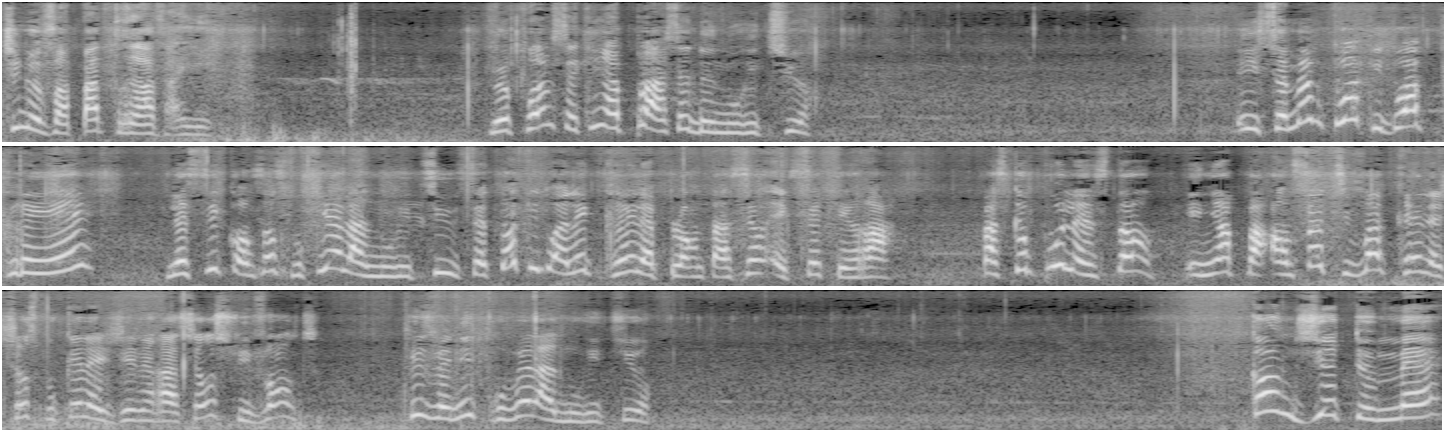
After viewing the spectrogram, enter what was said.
tu ne vas pas travailler. Le problème, c'est qu'il n'y a pas assez de nourriture. Et c'est même toi qui dois créer les circonstances pour qu'il y ait la nourriture. C'est toi qui dois aller créer les plantations, etc. Parce que pour l'instant, il n'y a pas. En fait, tu vas créer les choses pour que les générations suivantes puissent venir trouver la nourriture. Quand Dieu te met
